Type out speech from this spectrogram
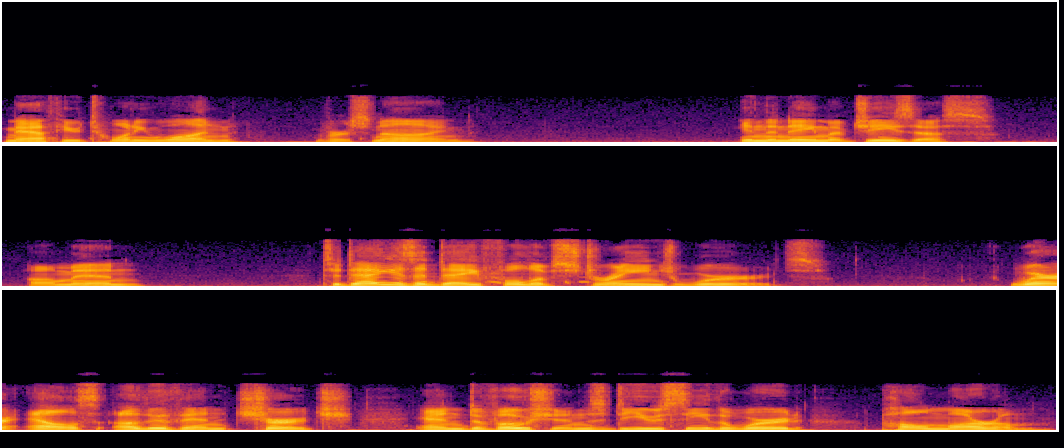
Matthew 21, verse 9. In the name of Jesus. Amen. Today is a day full of strange words. Where else other than church and devotions do you see the word palmarum?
